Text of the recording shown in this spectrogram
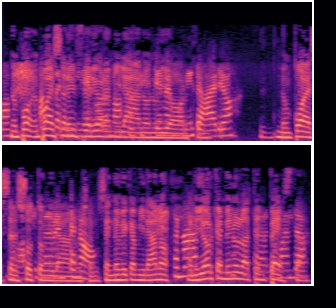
Mm-hmm. Non può- non può essere inferiore a Milano, New York. immunitario. Non può essere No, sotto Milano. no. cioè, se nevica a Milano, no, a New York almeno la tempesta. domanda-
